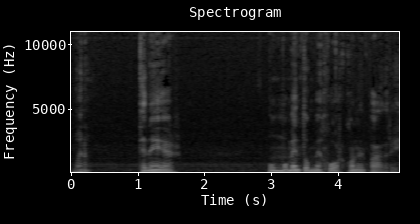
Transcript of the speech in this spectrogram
bueno, tener un momento mejor con el Padre?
